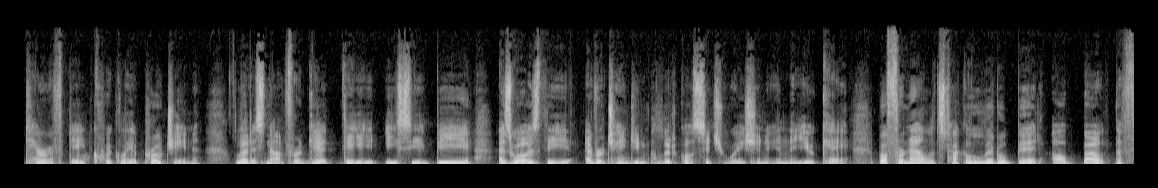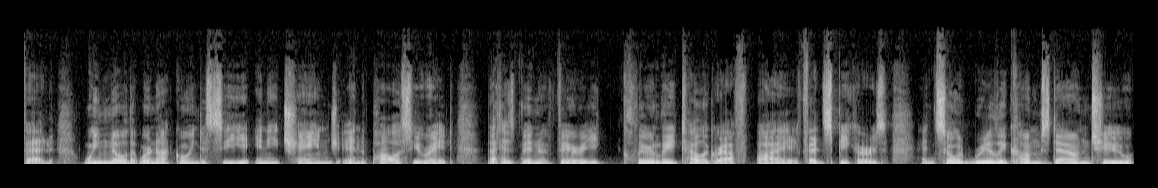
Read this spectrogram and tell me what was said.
tariff date quickly approaching. Let us not forget the ECB, as well as the ever changing political situation in the UK. But for now, let's talk a little bit about the Fed. We know that we're not going to see any change in the policy rate. That has been very clearly telegraphed by Fed speakers. And so it really comes down to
